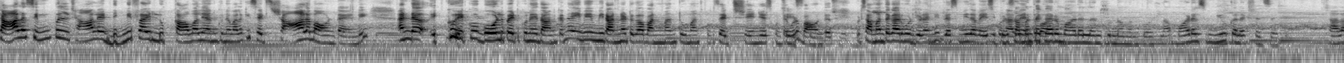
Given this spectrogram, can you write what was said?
చాలా సింపుల్ చాలా డిగ్నిఫైడ్ లుక్ కావాలి అనుకునే వాళ్ళకి సెట్స్ చాలా బాగుంటాయండి. అండ్ ఎక్కువ ఎక్కువ గోల్డ్ పెట్టుకునే దానికన్నా ఇవి మీరు అన్నట్టుగా వన్ మంత్ టూ మంత్స్ ఒక సెట్స్ చేంజ్ చేసుకుంటే కూడా బాగుంటుంది. ఇప్పుడు సమంత గారు కూడా చూడండి డ్రెస్ మీద ఇప్పుడు వేసుకున్నారు సమంత గారు మోడల్ అనుకున్నాం అనుకో ఇట్లా మోడల్స్ న్యూ కలెక్షన్స్ అయితే. చాలా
